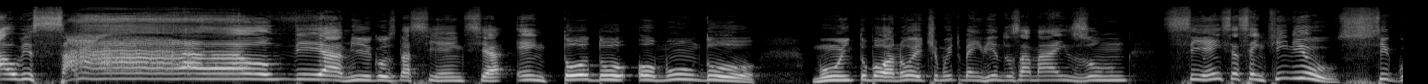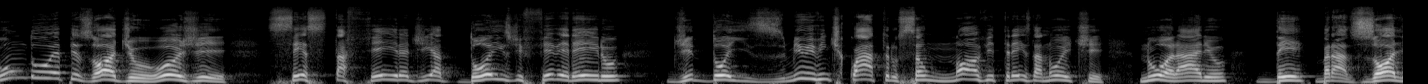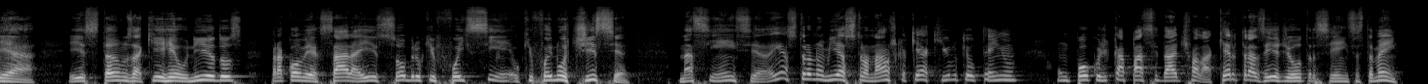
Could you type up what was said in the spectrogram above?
Salve, salve, amigos da ciência em todo o mundo! Muito boa noite, muito bem-vindos a mais um Ciência Sem Fim News, segundo episódio. Hoje, sexta-feira, dia 2 de fevereiro de 2024, são nove e três da noite, no horário de Brasólia. Estamos aqui reunidos para conversar aí sobre o que foi, o que foi notícia na ciência, em astronomia e astronáutica, que é aquilo que eu tenho um pouco de capacidade de falar. Quero trazer de outras ciências também?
